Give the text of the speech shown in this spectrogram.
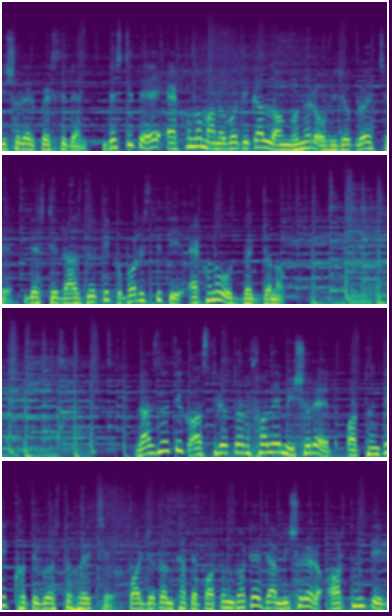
মিশরের প্রেসিডেন্ট। দেশটিতে এখনও মানবাধিকার লঙ্ঘনের অভিযোগ রয়েছে। দেশটির রাজনৈতিক পরিস্থিতি এখনও উদ্বেগজনক। রাজনৈতিক অস্থিরতার ফলে মিশরের অর্থনৈতিক ক্ষতিগ্রস্ত হয়েছে। পর্যটন খাতে পতন ঘটে, যা মিশরের অর্থনীতির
